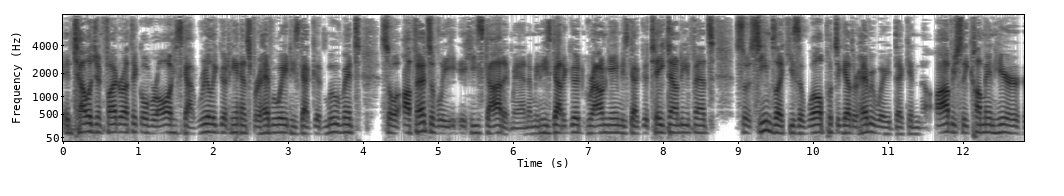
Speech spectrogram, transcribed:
intelligent fighter. I think overall, he's got really good hands for heavyweight. He's got good movement. So offensively, he's got it, man. I mean, he's got a good ground game. He's got good takedown defense. So it seems like he's a well put together heavyweight that can obviously come in here,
